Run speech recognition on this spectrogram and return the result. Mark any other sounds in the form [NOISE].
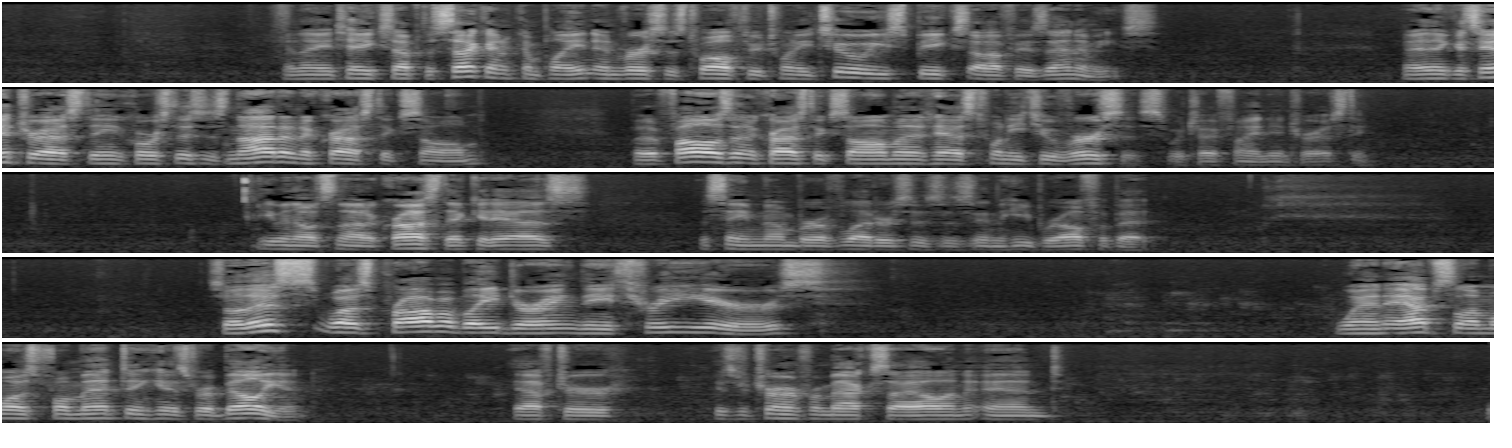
And then he takes up the second complaint in verses 12 through 22. He speaks of his enemies. And I think it's interesting. Of course, this is not an acrostic psalm, but it follows an acrostic psalm and it has 22 verses, which I find interesting. Even though it's not acrostic, it has the same number of letters as is in the Hebrew alphabet. So this was probably during the three years when Absalom was fomenting his rebellion after his return from exile and, and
